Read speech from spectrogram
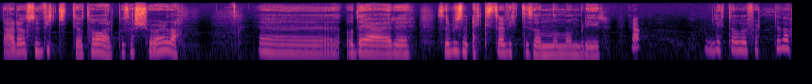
da er det også viktig å ta vare på seg sjøl. Eh, og det er, så det blir liksom ekstra viktig sånn når man blir ja, litt over 40. da.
